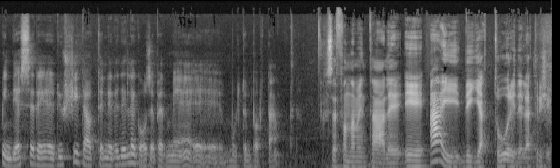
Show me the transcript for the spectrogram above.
Quindi essere riuscita a ottenere delle cose per me è molto importante. Questo è fondamentale. E hai degli attori, delle attrici,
